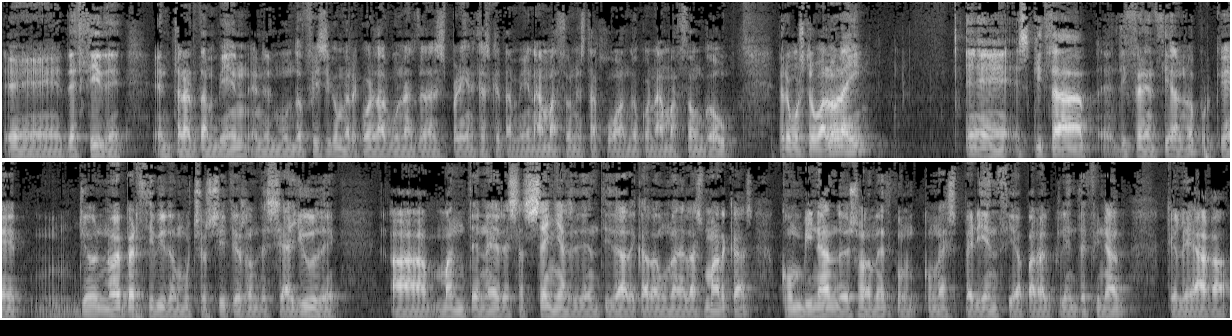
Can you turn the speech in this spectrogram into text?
eh, decide entrar también en el mundo físico. Me recuerda algunas de las experiencias que también Amazon está jugando con Amazon Go. Pero vuestro valor ahí eh, es quizá eh, diferencial, ¿no? Porque mm, yo no he percibido en muchos sitios donde se ayude a mantener esas señas de identidad de cada una de las marcas, combinando eso a la vez con, una experiencia para el cliente final que le haga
